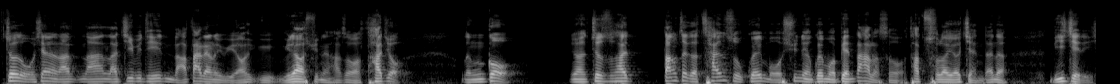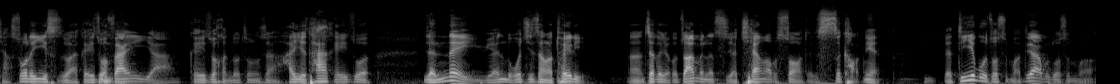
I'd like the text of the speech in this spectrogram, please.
就是我现在拿拿拿 GPT 拿大量的语料语语料训练它之后，它就能够，你看，就是它当这个参数规模训练规模变大的时候，它除了有简单的理解了一下说的意思之外，可以做翻译啊，可以做很多这种事，而且它还可以做人类语言逻辑上的推理。嗯，这个有个专门的词叫 chain of thought，思考链。就第一步做什么，第二步做什么，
